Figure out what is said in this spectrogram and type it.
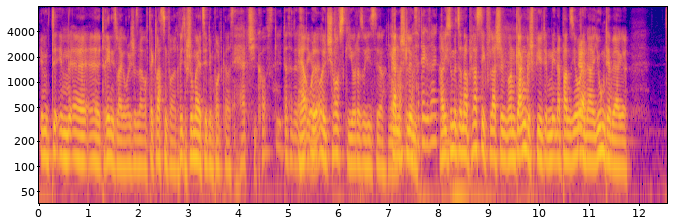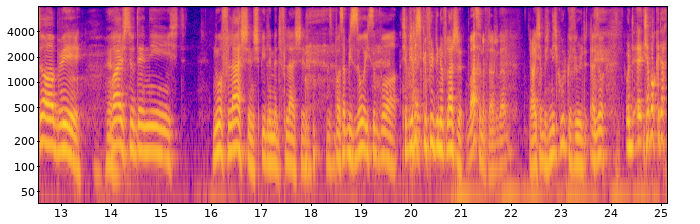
im, im äh, äh, Trainingslager, wollte ich schon sagen, auf der Klassenfahrt. Habe ich doch schon mal erzählt im Podcast. Herr Tschikowski? Das hat er Herr Ol? Olschowski oder so hieß der. Ganz was- schlimm. was hat der gesagt? Habe ich so mit so einer Plastikflasche über den Gang gespielt in, in der Pension, Ja. in der Jugendherberge. Tobi, weißt du denn nicht? Nur Flaschen spiele mit Flaschen. Das, das hat mich so, ich so, boah. Ich habe mich richtig gefühlt wie eine Flasche. Was für eine Flasche dann? Ja, ich habe mich nicht gut gefühlt. Also, und äh, ich habe auch gedacht,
